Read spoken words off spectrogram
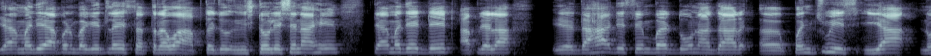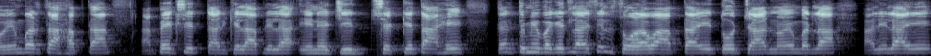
यामध्ये आपण बघितलं आहे सतरावा हप्ता जो इन्स्टॉलेशन आहे त्यामध्ये डेट आपल्याला दहा डिसेंबर दोन हजार पंचवीस या नोव्हेंबरचा हप्ता अपेक्षित तारखेला आपल्याला येण्याची शक्यता आहे. तर तुम्ही बघितलं असेल सोळावा हप्ता आहे तो चार नोव्हेंबरला आलेला आहे.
